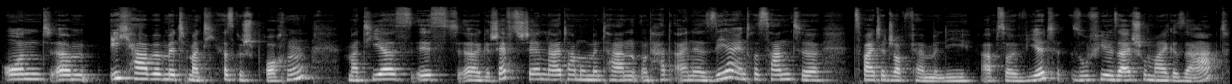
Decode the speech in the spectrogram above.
Und ähm, ich habe mit Matthias gesprochen. Matthias ist äh, Geschäftsstellenleiter momentan und hat eine sehr interessante zweite Jobfamily absolviert. So viel sei schon mal gesagt.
